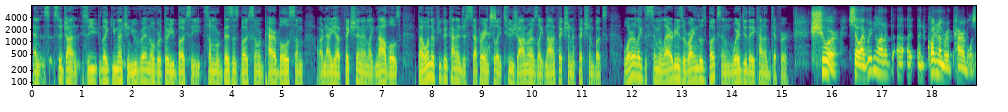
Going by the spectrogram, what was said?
And so, so, John, so you like you mentioned, you've written over thirty books. Some were business books, some were parables, some are now you have fiction and like novels. But I wonder if you could kind of just separate into like two genres, like nonfiction and fiction books. What are like the similarities of writing those books, and where do they kind of differ? Sure. So I've written a lot of uh, uh, quite a number of parables,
